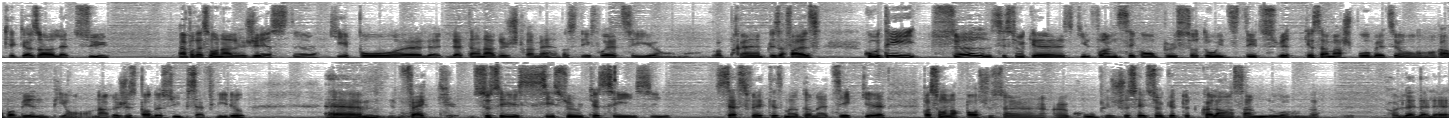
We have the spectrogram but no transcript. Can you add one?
quelques heures là-dessus. Après ça, on enregistre, qui est pas euh, le, temps d'enregistrement, parce que des fois, on reprend les affaires. Côté seul, c'est sûr que ce qui est le fun, c'est qu'on peut s'auto-éditer tout de suite. Que ça marche pas, ben, on rembobine, puis on enregistre par-dessus, puis ça finit là. Euh, fait que ça, c'est sûr que c'est ça se fait quasiment automatique. Après ça, on en repasse juste un, coup, puis juste être sûr que tout colle ensemble. Là. On a,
